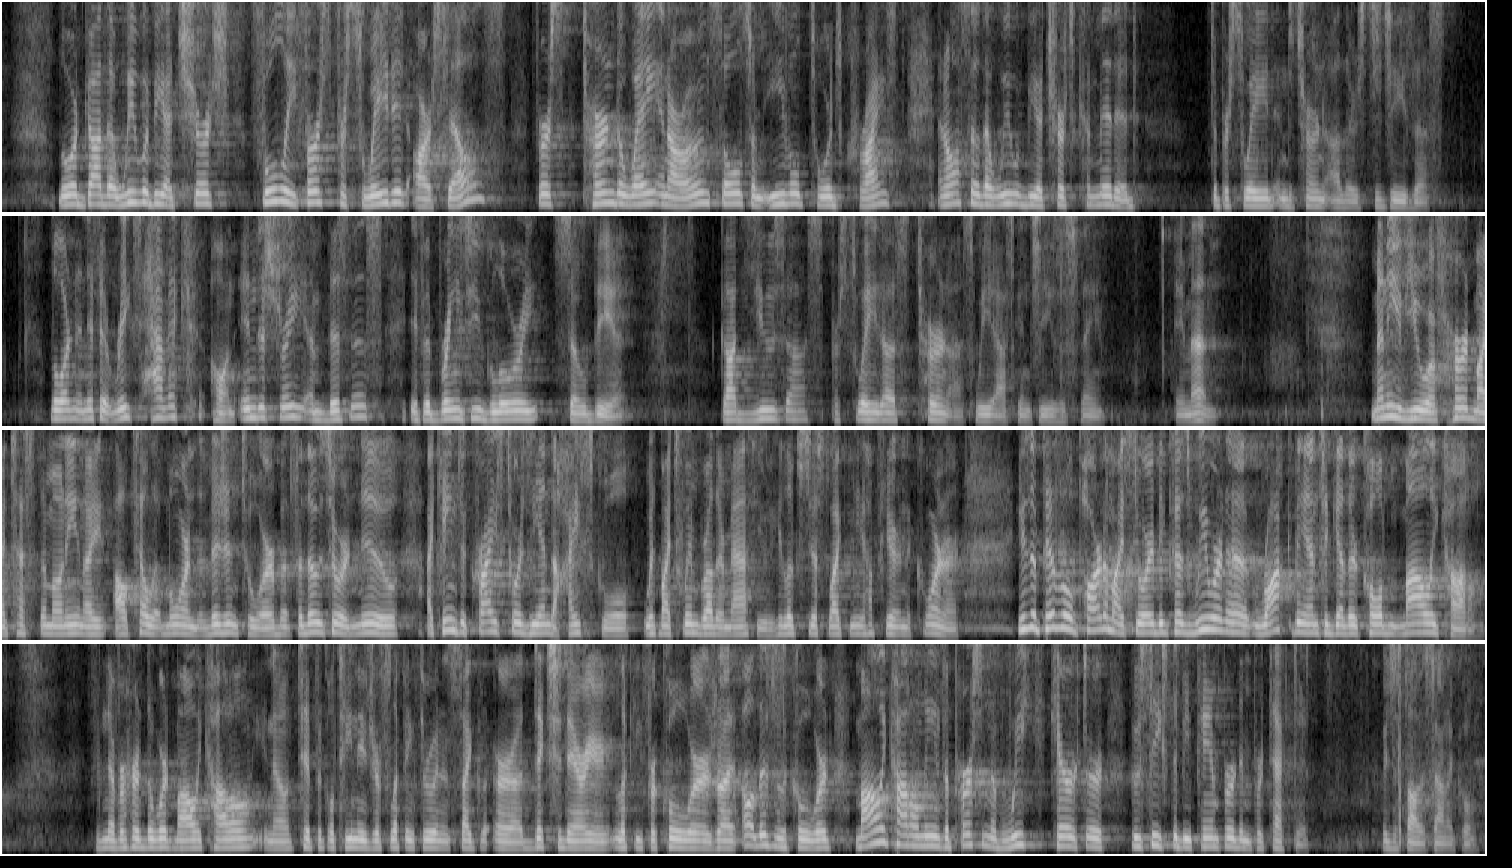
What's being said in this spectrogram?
Lord God, that we would be a church fully first persuaded ourselves, first turned away in our own souls from evil towards Christ, and also that we would be a church committed to persuade and to turn others to Jesus. Lord, and if it wreaks havoc on industry and business, if it brings you glory, so be it. God, use us, persuade us, turn us, we ask in Jesus' name. Amen. Many of you have heard my testimony, and I, will tell it more in the vision tour. But for those who are new, I came to Christ towards the end of high school with my twin brother Matthew. He looks just like me up here in the corner. He's a pivotal part of my story because we were in a rock band together called Mollycoddle. You've never heard the word mollycoddle, you know, typical teenager flipping through an encycl- or a dictionary looking for cool words, right? Oh, this is a cool word. Mollycoddle means a person of weak character who seeks to be pampered and protected. We just thought it sounded cool.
